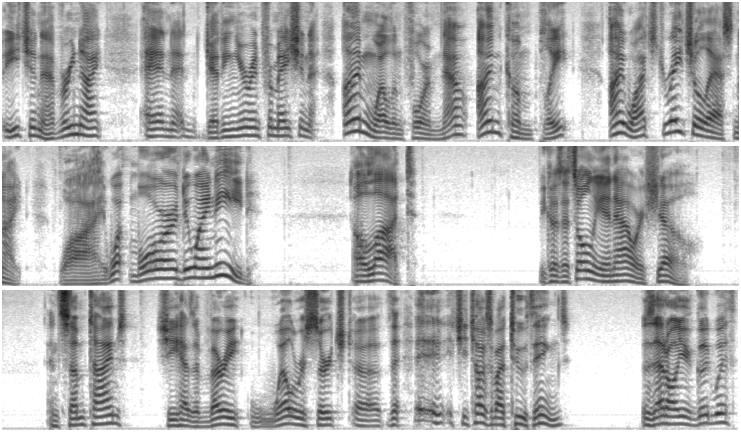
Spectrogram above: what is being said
each and every night and, and getting your information. I'm well informed now. I'm complete. I watched Rachel last night. Why, what more do I need? A lot. Because it's only an hour show. And sometimes she has a very well researched, uh, th- she talks about two things. Is that all you're good with?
